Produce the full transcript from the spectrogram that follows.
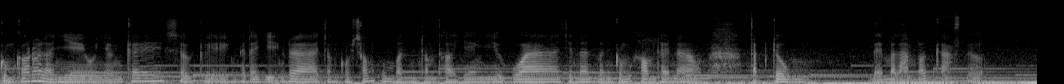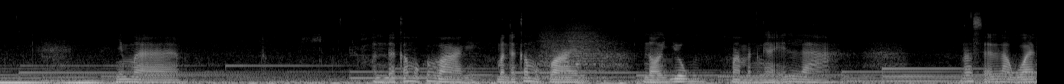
cũng có rất là nhiều những cái sự kiện nó đã diễn ra trong cuộc sống của mình trong thời gian vừa qua, cho nên mình cũng không thể nào tập trung để mà làm podcast được nhưng mà mình đã có một cái vài, mình đã có một vài nội dung mà mình nghĩ là nó sẽ là quan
